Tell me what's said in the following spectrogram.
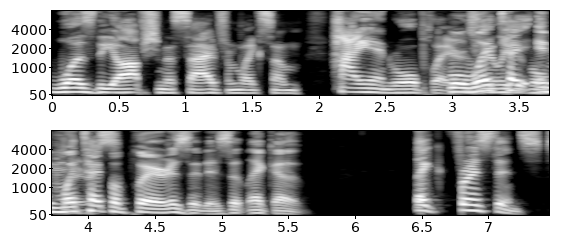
was the option aside from like some high end role players. Well, what really type and what type of player is it? Is it like a like for instance,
